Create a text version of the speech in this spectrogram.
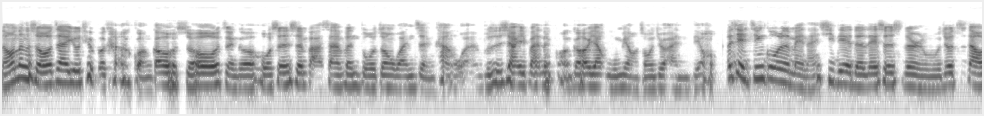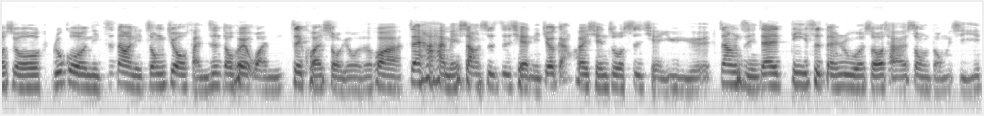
然后那个时候在 YouTube 看到广告的时候，整个活生生把三分多钟完整看完，不是像一般的广告一样五秒钟就按掉。而且经过了美男系列的 Lessons Learned，我就知道说，如果你知道你终究反正都会玩这款手游的话，在它还没上市之前，你就赶快先做事前预约，这样子你在第一次登录的时候才会送东西。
